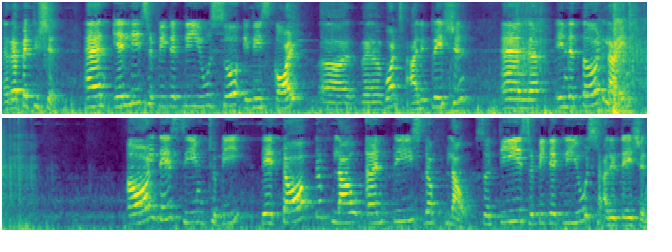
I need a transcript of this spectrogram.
repetition. And L is repeatedly used. So, it is called uh, what? Alliteration and uh, in the third line all they seem to be they talked of love and preached of love so t is repeatedly used alliteration.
